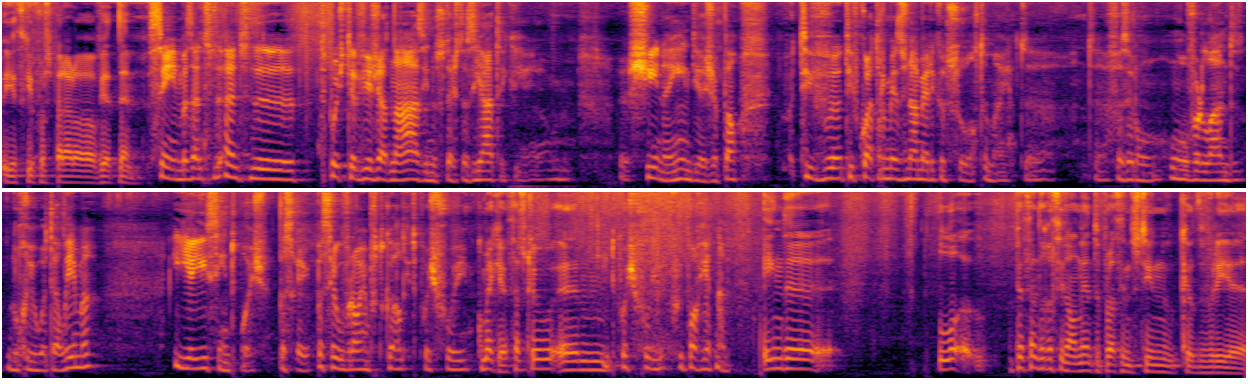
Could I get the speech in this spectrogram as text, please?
e a seguir foste parar ao Vietnã. Sim, mas antes antes de depois de ter viajado na Ásia, no Sudeste Asiático, hum, China, Índia, Japão, tive, tive quatro meses na América do Sul também, de, de fazer um, um overland do Rio até Lima. E aí sim, depois passei, passei o verão em Portugal e depois fui, Como é que é? Sabes que eu hum, e depois fui, fui para o Vietnã. ainda. Pensando racionalmente, o próximo destino que eu deveria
